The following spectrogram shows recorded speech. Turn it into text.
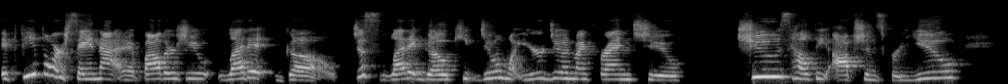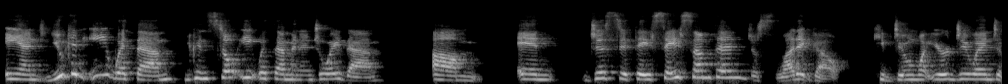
If people are saying that and it bothers you, let it go. Just let it go. Keep doing what you're doing, my friend, to choose healthy options for you and you can eat with them you can still eat with them and enjoy them um, and just if they say something just let it go. Keep doing what you're doing to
